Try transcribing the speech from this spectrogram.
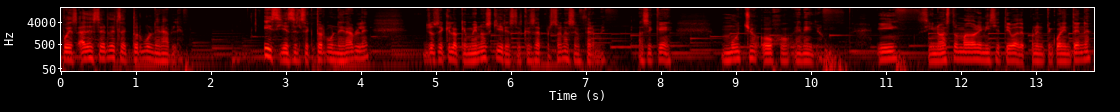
pues ha de ser del sector vulnerable. Y si es del sector vulnerable, yo sé que lo que menos quieres es que esa persona se enferme. Así que mucho ojo en ello. Y si no has tomado la iniciativa de ponerte en cuarentena,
